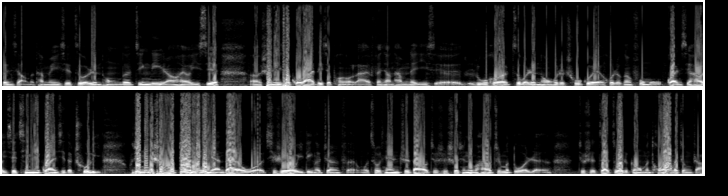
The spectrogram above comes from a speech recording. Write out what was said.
分享的他们一些自我认同的经历，然后还有一些呃甚至一些国外的一些朋友来分享他们的一些如何自我认同或者出柜或者跟父母关系还有一些亲密关系的处理。我觉得那个时候对那个年代的我其实也有一定的振奋。我首先知道就是社群内部还有这么多人就是在做着。跟我们同样的挣扎，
